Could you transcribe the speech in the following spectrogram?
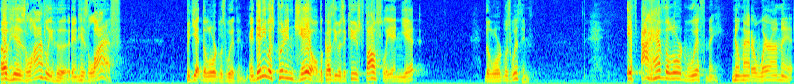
of his livelihood and his life. But yet the Lord was with him. And then he was put in jail because he was accused falsely, and yet the Lord was with him. If I have the Lord with me, no matter where I'm at,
